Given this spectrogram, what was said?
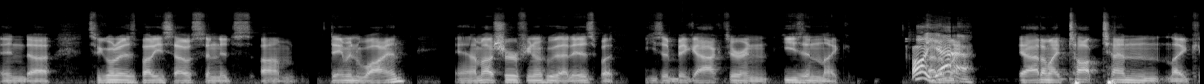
And uh, so we go to his buddy's house, and it's um, Damon Wayans, and I'm not sure if you know who that is, but he's a big actor, and he's in like oh yeah. yeah, out of my top ten like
